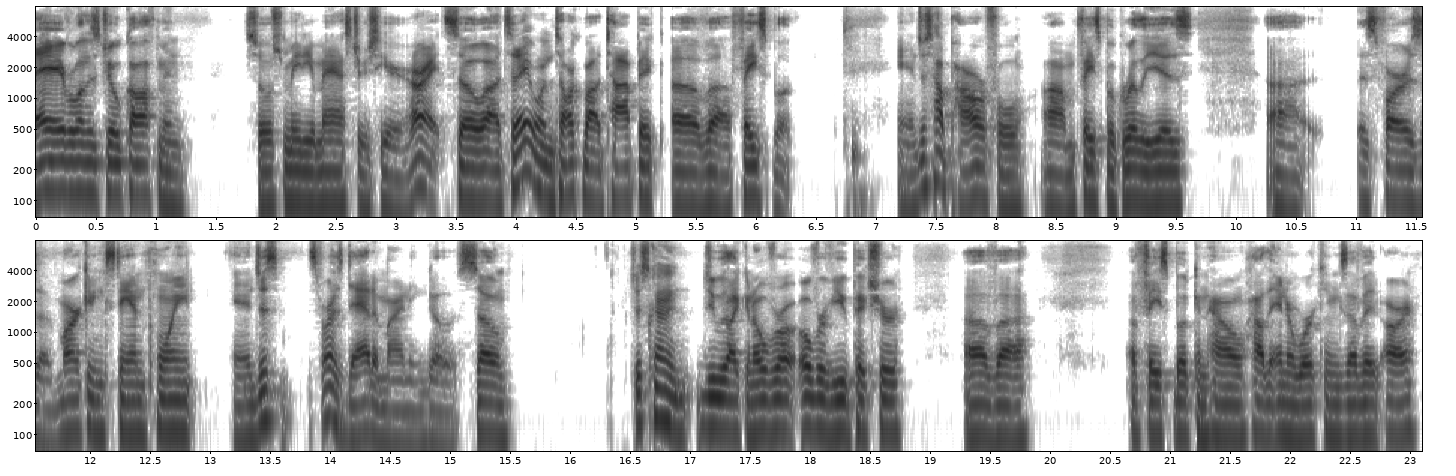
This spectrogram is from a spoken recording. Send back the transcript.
Hey everyone, this is Joe Kaufman, Social Media Masters here. All right, so uh, today I want to talk about topic of uh, Facebook and just how powerful um, Facebook really is uh, as far as a marketing standpoint and just as far as data mining goes. So, just kind of do like an over overview picture of uh, of Facebook and how how the inner workings of it are.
